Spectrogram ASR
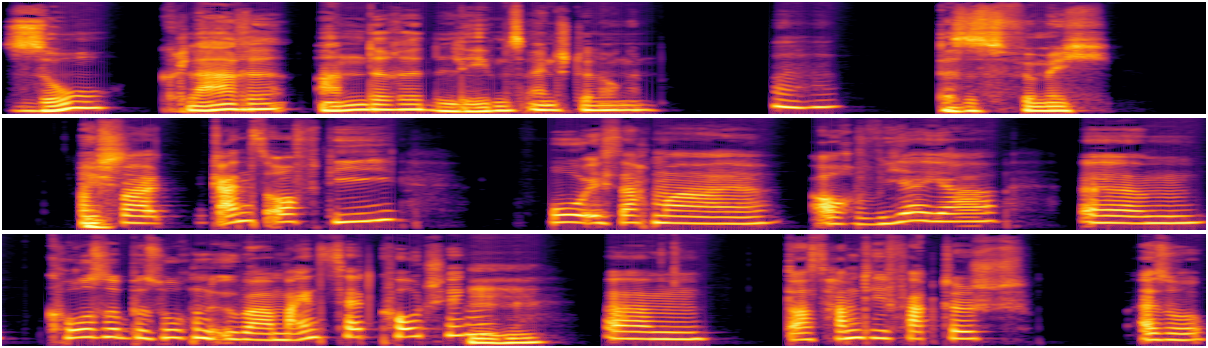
so klare andere Lebenseinstellungen. Mhm. Das ist für mich. Und ich- zwar ganz oft die, wo ich sag mal, auch wir ja ähm, Kurse besuchen über Mindset-Coaching. Mhm. Ähm, das haben die faktisch, also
